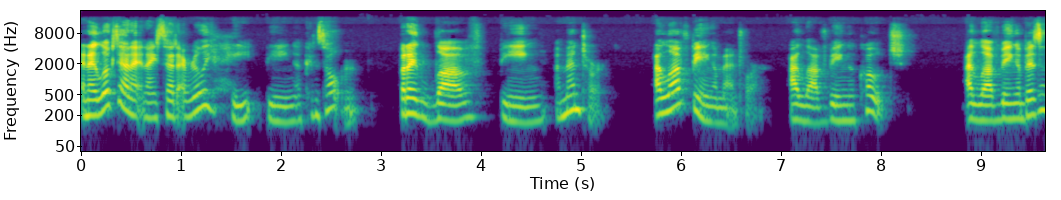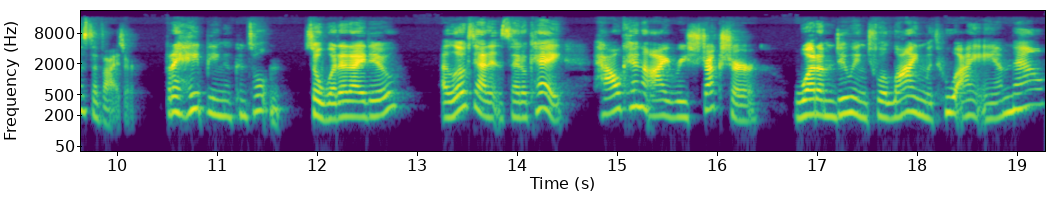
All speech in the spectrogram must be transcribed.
And I looked at it and I said, I really hate being a consultant but I love being a mentor. I love being a mentor. I love being a coach. I love being a business advisor, but I hate being a consultant. So what did I do? I looked at it and said, okay, how can I restructure what I'm doing to align with who I am now,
